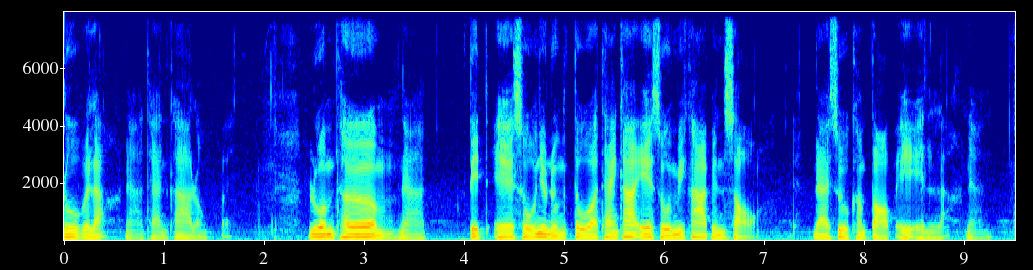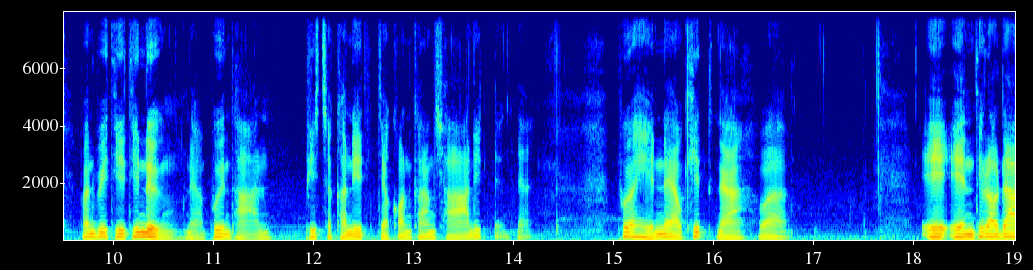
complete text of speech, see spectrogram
รูปไว้แล้วนะแทนค่าลงไป รวมเทอมนะติด a 0อยู่ 1 ตัว แทนค่า a 0มีค่าเป็น 2 ได้สูตรคำตอบ an ละเนะมันวิธีที่1นะพื้นฐานพิชคณิตจะค่อนข้างช้านิดหนึ่งเนะเพื่อเห็นแนวคิดนะว่า an ที่เราได้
